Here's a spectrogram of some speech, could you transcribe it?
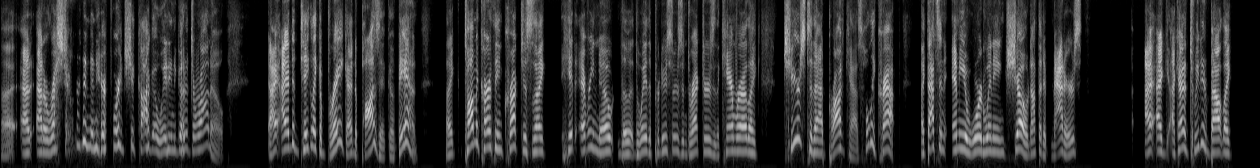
uh, at at a restaurant in an airport in Chicago, waiting to go to Toronto. I I had to take like a break. I had to pause it. Go, man, like Tom McCarthy and Kruk just like hit every note the the way the producers and directors and the camera like cheers to that broadcast. Holy crap. Like that's an emmy award winning show. Not that it matters. I i, I kind of tweeted about like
